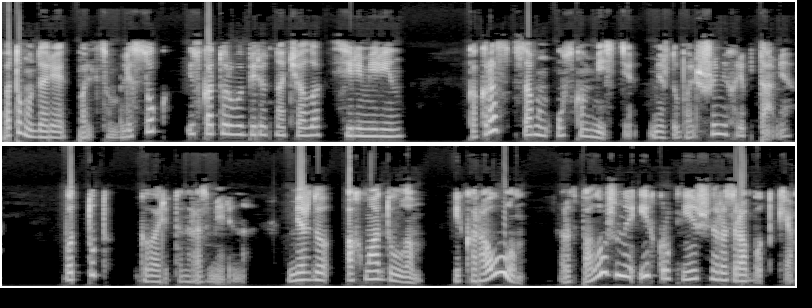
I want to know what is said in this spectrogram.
Потом ударяет пальцем в лесок, из которого берет начало сиремирин, как раз в самом узком месте, между большими хребтами. Вот тут, говорит он размеренно, между Ахмадулом и Караулом расположены их крупнейшие разработки.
